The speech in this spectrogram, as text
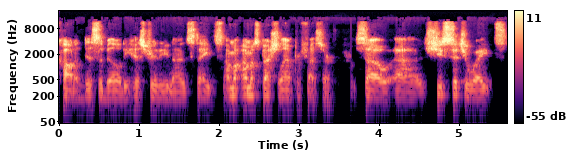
called A Disability History of the United States. I'm a, I'm a special ed professor. So uh, she situates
